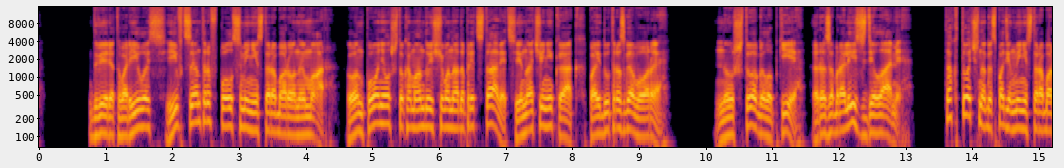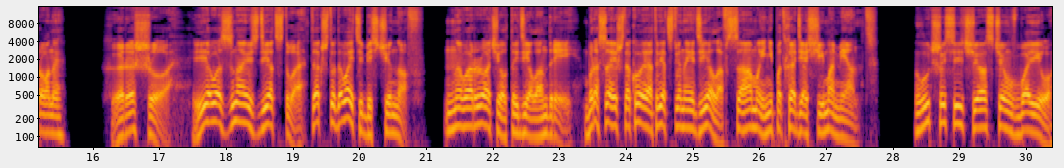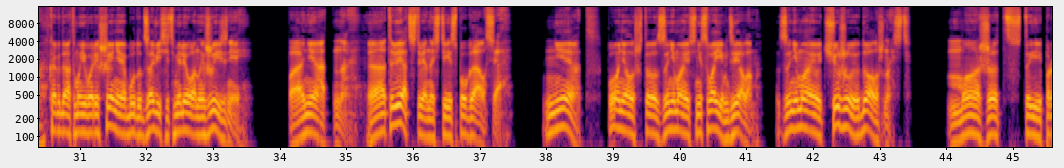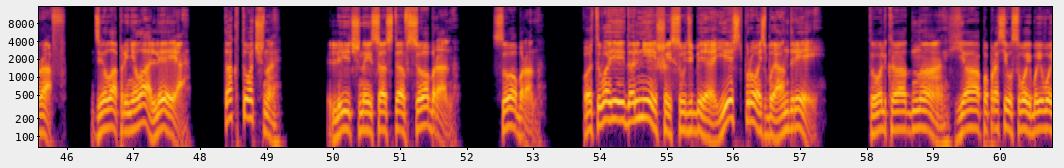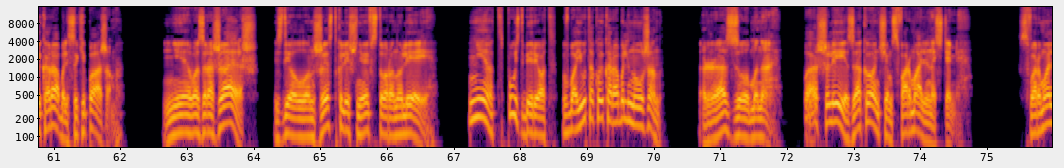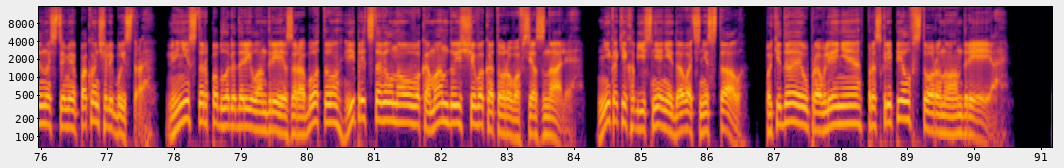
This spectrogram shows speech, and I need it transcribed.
Дверь отворилась, и в центр вполз министр обороны Мар. Он понял, что командующего надо представить, иначе никак, пойдут разговоры. «Ну что, голубки, разобрались с делами?» «Так точно, господин министр обороны». «Хорошо. Я вас знаю с детства, так что давайте без чинов. Наворочил ты дело, Андрей. Бросаешь такое ответственное дело в самый неподходящий момент». «Лучше сейчас, чем в бою, когда от моего решения будут зависеть миллионы жизней. «Понятно. Ответственности испугался». «Нет, понял, что занимаюсь не своим делом. Занимаю чужую должность». «Может, ты прав. Дела приняла Лея?» «Так точно». «Личный состав собран?» «Собран». «По твоей дальнейшей судьбе есть просьбы, Андрей?» «Только одна. Я попросил свой боевой корабль с экипажем. «Не возражаешь?» – сделал он жест клешней в сторону Леи. «Нет, пусть берет. В бою такой корабль нужен». «Разумно. Пошли, закончим с формальностями». С формальностями покончили быстро. Министр поблагодарил Андрея за работу и представил нового командующего, которого все знали. Никаких объяснений давать не стал. Покидая управление, проскрипел в сторону Андрея.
